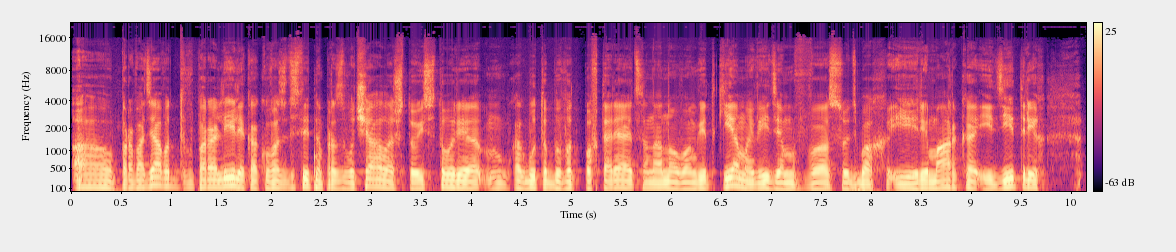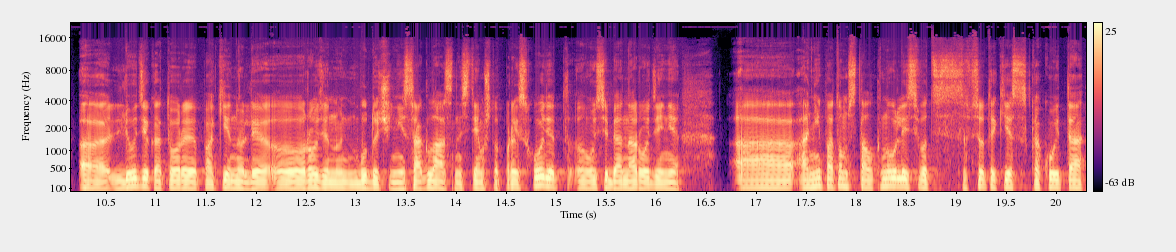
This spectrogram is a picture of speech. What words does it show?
А, проводя вот в параллели, как у вас действительно прозвучало, что история как будто бы вот повторяется на новом витке, мы видим в судьбах и Ремарка, и Дитрих, а, люди, которые покинули э, родину, будучи не согласны с тем, что происходит у себя на родине, а, они потом столкнулись вот все-таки с какой-то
